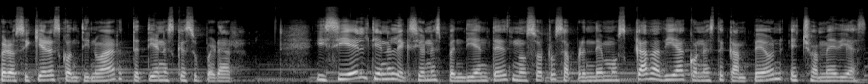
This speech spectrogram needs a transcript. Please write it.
pero si quieres continuar, te tienes que superar. Y si él tiene lecciones pendientes, nosotros aprendemos cada día con este campeón hecho a medias,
